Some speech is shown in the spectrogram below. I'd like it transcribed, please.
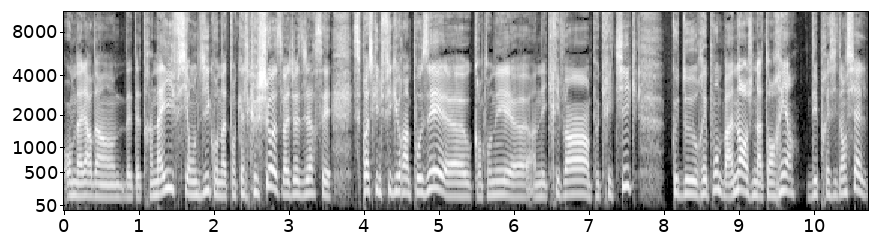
on a l'air d'être un naïf si on dit qu'on attend quelque chose. je veux dire, c'est presque une figure imposée euh, quand on est euh, un écrivain un peu critique que de répondre bah non, je n'attends rien des présidentielles.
